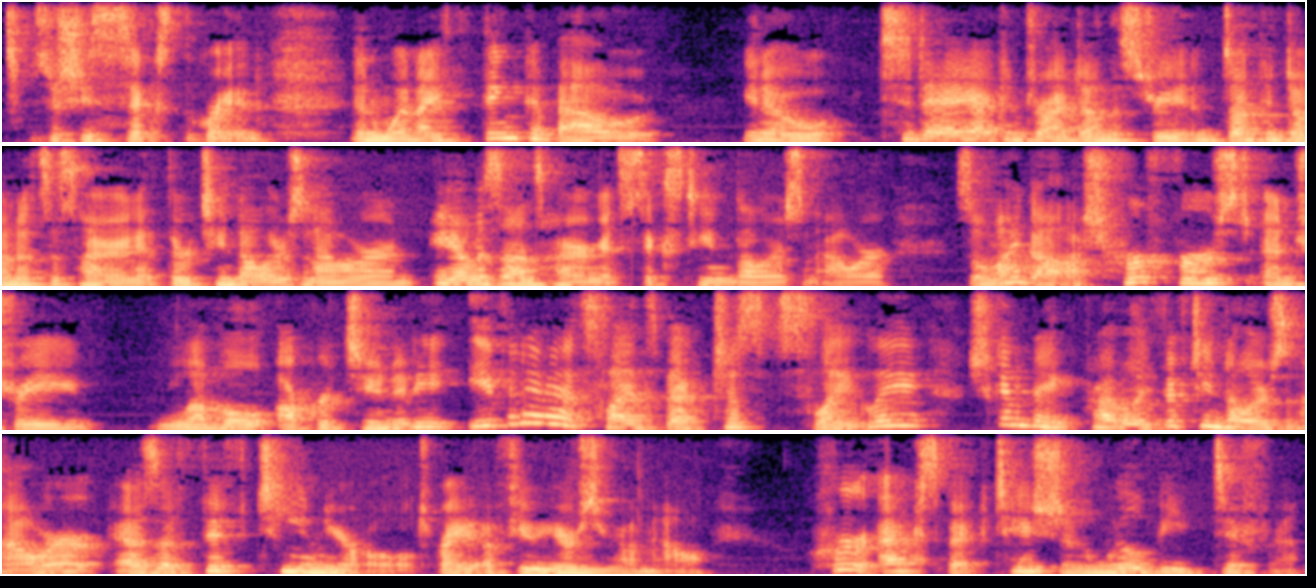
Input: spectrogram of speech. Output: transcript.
so she's sixth grade. And when i think about you know today i can drive down the street and dunkin donuts is hiring at $13 an hour and amazon's hiring at $16 an hour. So my gosh her first entry level opportunity, even if it slides back just slightly, she's going to make probably $15 an hour as a 15 year old, right? A few years mm. from now. Her expectation will be different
